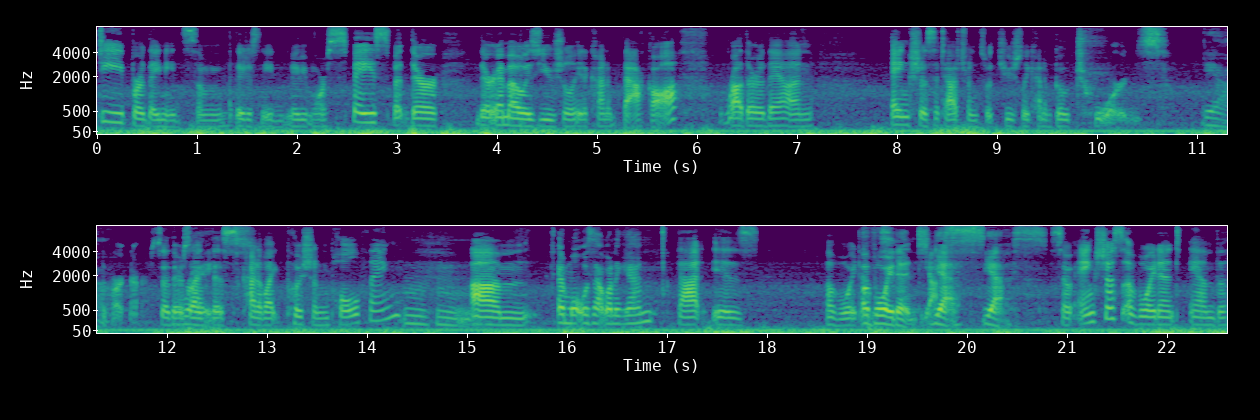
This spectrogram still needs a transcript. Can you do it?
deep or they need some they just need maybe more space but their their mo is usually to kind of back off rather than anxious attachments, which usually kind of go towards Yeah. the partner. So there's like this kind of like push and pull thing. Mm-hmm. Um, And what was that one again? that is avoidance. Avoidant. Yes. Yes. Yes. So anxious, avoidant, and the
